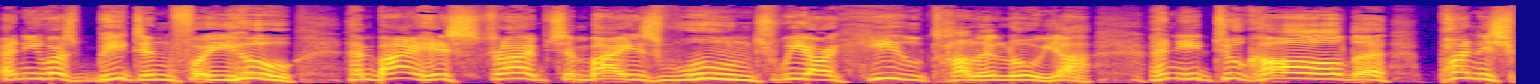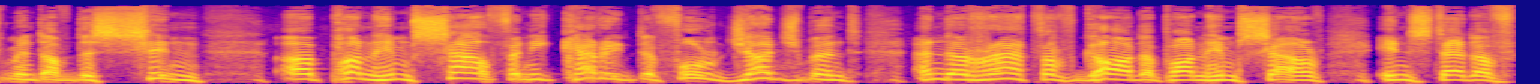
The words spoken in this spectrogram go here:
and he was beaten for you. And by his stripes and by his wounds, we are healed. Hallelujah. And he took all the punishment of the sin upon himself and he carried the full judgment and the wrath of God upon himself himself instead of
